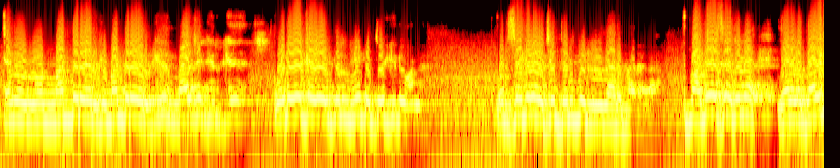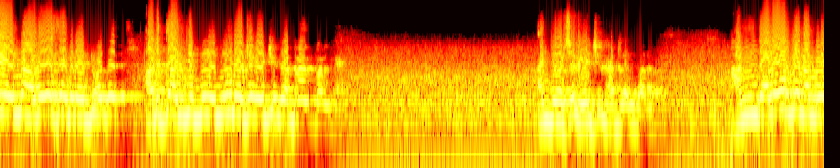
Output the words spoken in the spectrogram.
எங்க மந்திரம் இருக்கு மந்திரம் இருக்கு மேஜிக் இருக்கு. ஒரே கையெழுத்தில் வீட்டை தூக்கிடுவாங்க. ஒரு செகலை வச்சு தெரிஞ்சுட்டு இருந்தாரு பாருங்க. இப்ப அதே செகல எவ்வளவு தைரியம் இருந்தா அதே செகலை எடுத்து வந்து அடுத்த அஞ்சு மூணு மூணு வருஷம் கழிச்சு கட்டுறது பாருங்க. அஞ்சு வருஷம் கழிச்சு கட்டுறது பாருங்க. அந்த அளவுக்கு நம்மள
